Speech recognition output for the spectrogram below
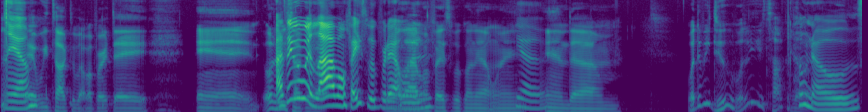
yeah. And we talked about my birthday, and did I think we went about? live on Facebook for We that went live one. on Facebook on that one. Yeah. And um, what did we do? What did you talk about? Who knows?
